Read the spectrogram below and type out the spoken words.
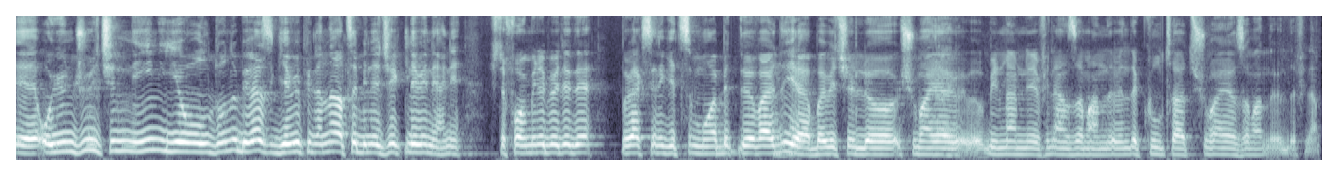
e, oyuncu için neyin iyi olduğunu biraz geri plana atabileceklerini. Hani işte Formula 1'de de bırak seni gitsin muhabbetleri vardı ya Barrichello, Schumacher bilmem ne filan zamanlarında, Coulthard, Schumacher zamanlarında filan.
